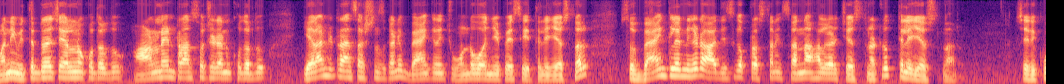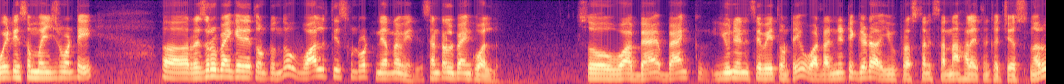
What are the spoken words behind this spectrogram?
మనీ విత్డ్రా చేయాలన్నా కుదరదు ఆన్లైన్ ట్రాన్స్ఫర్ చేయడానికి కుదరదు ఎలాంటి ట్రాన్సాక్షన్స్ కానీ బ్యాంక్ నుంచి ఉండవు అని చెప్పేసి తెలియజేస్తున్నారు. సో బ్యాంకులన్నీ కూడా ఆ దిశగా ప్రస్తుతానికి సన్నాహాలు కూడా చేస్తున్నట్లు తెలియజేస్తున్నారు. సో ఇది కువైట్కి సంబంధించినటువంటి రిజర్వ్ బ్యాంక్ ఏదైతే ఉంటుందో వాళ్ళు తీసుకున్నటువంటి నిర్ణయం ఇది సెంట్రల్ బ్యాంక్ వాళ్ళు. సో వా బ్యాంక్ యూనియన్స్ ఏవైతే ఉంటాయో వాటన్నిటికి కూడా ఇవి ప్రస్తుతానికి సన్నాహాలు అయితే చేస్తున్నారు.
